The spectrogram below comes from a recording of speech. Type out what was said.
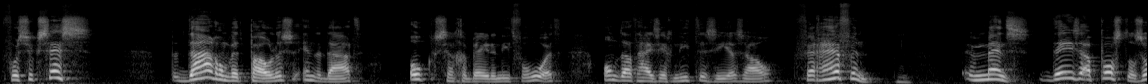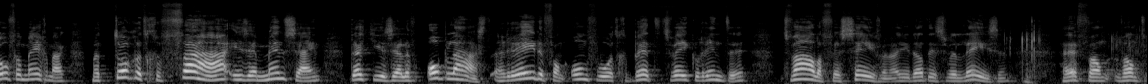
voor succes. Daarom werd Paulus inderdaad ook zijn gebeden niet verhoord. Omdat hij zich niet te zeer zou verheffen. Een mens, deze apostel, zoveel meegemaakt, maar toch het gevaar in zijn mens zijn dat je jezelf opblaast. Een reden van onverhoord gebed, 2 Korinthe 12 vers 7, als je dat eens wil lezen. Van, want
